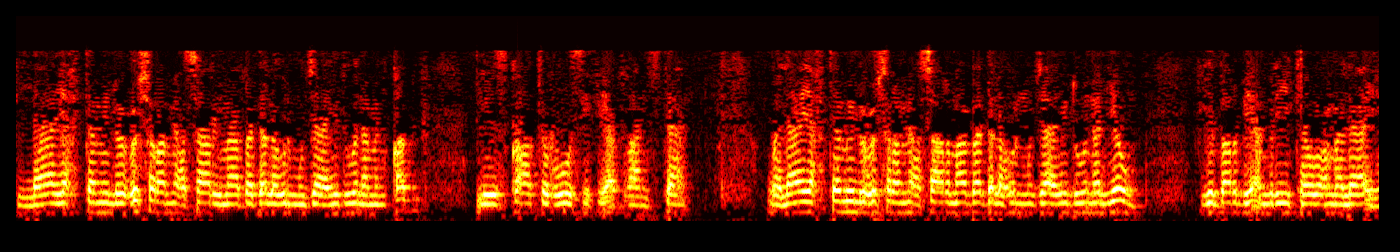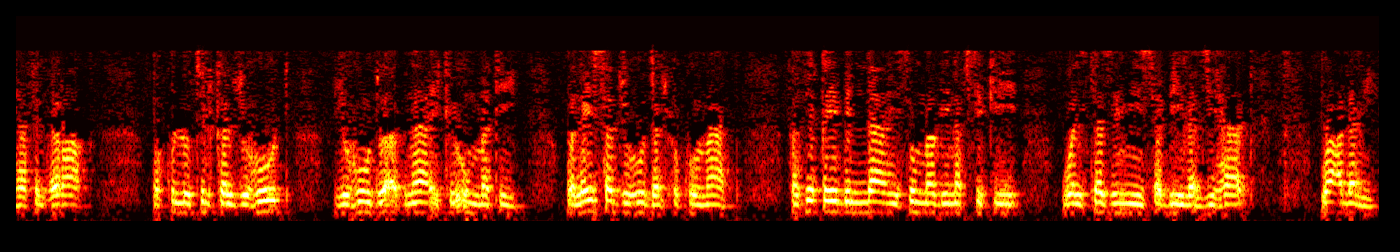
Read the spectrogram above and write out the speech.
لا يحتمل عشر معشار ما بذله المجاهدون من قبل لإسقاط الروس في أفغانستان. ولا يحتمل عشر معشار ما بذله المجاهدون اليوم لضرب أمريكا وعملائها في العراق. وكل تلك الجهود جهود أبنائك أمتي وليست جهود الحكومات. فثقي بالله ثم بنفسك والتزمي سبيل الجهاد. واعلمي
